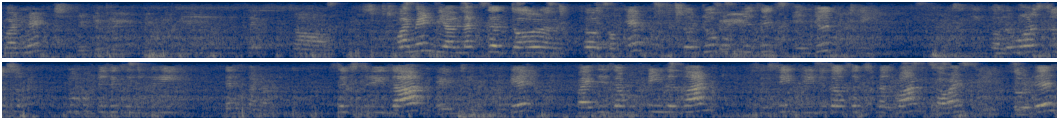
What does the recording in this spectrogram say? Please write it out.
One minute. One minute. We have left the third. third okay. So 256 into 3. Equal to what is this? 256 into 3. Let's find out. 6 3s are 18. Okay. 5 3s are 15 plus 1. 16. 3 2s are 6 plus 1. 7. So it is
